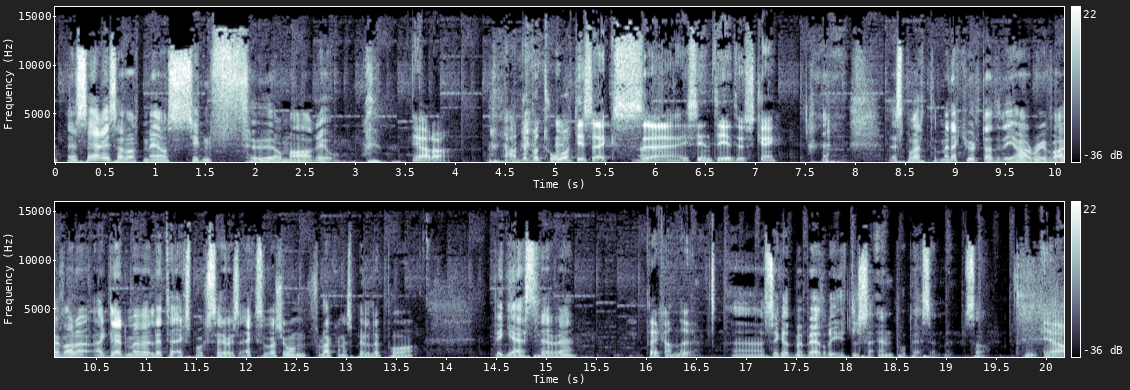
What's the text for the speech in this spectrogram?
Det er en serie som har vært med oss siden før Mario. Ja da. Jeg hadde på 286 uh, i sin tid, husker jeg. Det er sprøtt, men det er kult at de har reviva det. Jeg gleder meg veldig til Xbox Series X-versjonen, for da kan jeg spille det på Big Ass TV. Det kan du. Uh, sikkert med bedre ytelse enn på PC-en min. Så Ja.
